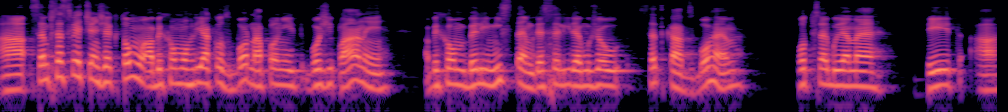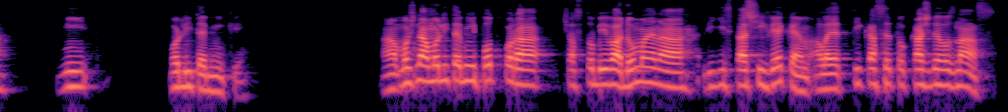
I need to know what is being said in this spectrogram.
A jsem přesvědčen, že k tomu, abychom mohli jako zbor naplnit boží plány, abychom byli místem, kde se lidé můžou setkat s Bohem, potřebujeme být a mít modlitebníky. A možná modlitební podpora často bývá doména lidí starších věkem, ale týká se to každého z nás.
